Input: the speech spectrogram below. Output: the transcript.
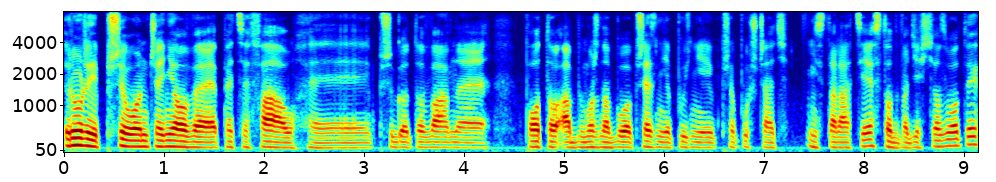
Rury przyłączeniowe PCV e, przygotowane po to, aby można było przez nie później przepuszczać instalację 120 zł.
